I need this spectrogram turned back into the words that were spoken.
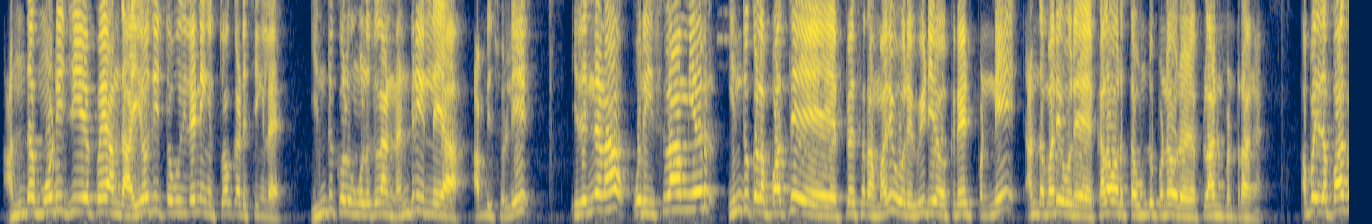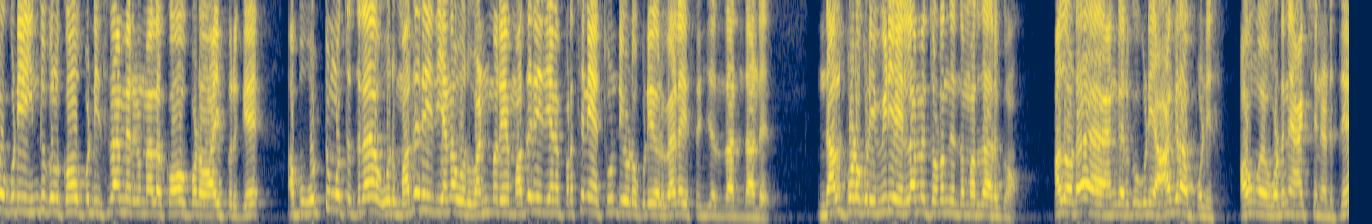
அந்த மோடிஜியை போய் அந்த அயோத்தி தொகுதியிலே நீங்க தோக்கடிச்சீங்களே. இந்துக்கள் உங்களுக்கு எல்லாம் நன்றி இல்லையா? அப்படி சொல்லி இது என்னன்னா ஒரு இஸ்லாமியர் இந்துக்களை பார்த்து பேசுற மாதிரி ஒரு வீடியோ கிரியேட் பண்ணி அந்த மாதிரி ஒரு கலவரத்தை உண்டு பண்ண ஒரு பிளான் பண்றாங்க. அப்ப இதை பார்க்கக்கூடிய இந்துக்கள் கோவப்பட்டு இஸ்லாமியர்கள் மேல கோவப்பட வாய்ப்பு இருக்கு. அப்போ ஒட்டுமொத்தத்துல ஒரு மத ரீதியான ஒரு வன்முறையை மத ரீதியான பிரச்சனையை தூண்டி விடக்கூடிய ஒரு வேலையை செஞ்சிருந்தா இருந்தாலும் இந்த ஆள் போடக்கூடிய வீடியோ எல்லாமே தொடர்ந்து இந்த மாதிரி தான் இருக்கும். அதோட அங்கே இருக்கக்கூடிய ஆக்ரா போலீஸ் அவங்க உடனே ஆக்ஷன் எடுத்து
